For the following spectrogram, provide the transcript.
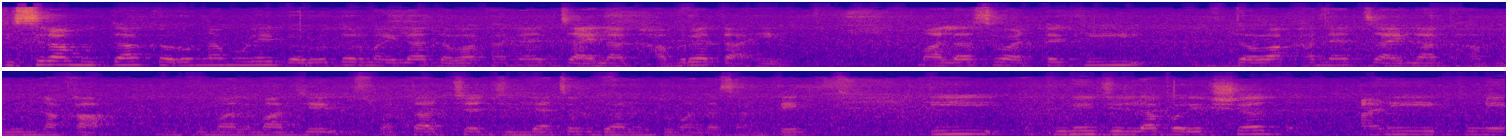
तिसरा मुद्दा करोनामुळे गरोदर महिला दवाखान्यात जायला घाबरत आहेत. मला असं वाटतं की दवाखान्यात जायला घाबरू नका. मी तुम्हाला माझे स्वतःच्या जिल्ह्याचं उदाहरण तुम्हाला सांगते. की पुणे जिल्हा परिषद आणि पुणे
